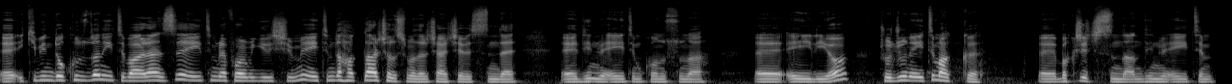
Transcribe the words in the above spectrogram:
E, 2009'dan itibaren ise eğitim reformu girişimi eğitimde haklar çalışmaları çerçevesinde e, din ve eğitim konusuna e, eğiliyor. Çocuğun eğitim hakkı e, bakış açısından din ve eğitim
